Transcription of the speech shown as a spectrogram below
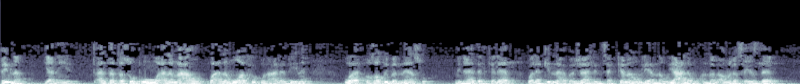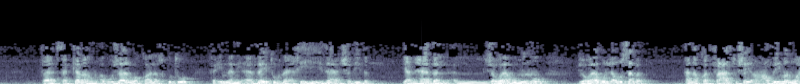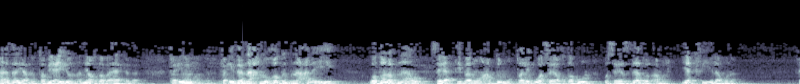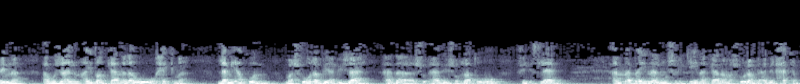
فهمنا يعني أنت تسبه وأنا معه وأنا موافق على دينه؟ وغضب الناس من هذا الكلام ولكن أبا جهل سكنهم لأنه يعلم أن الأمر سيزداد. فسكنهم أبو جهل وقال اسكتوا فإنني آذيت ابن أخيه إذاء شديدا. يعني هذا الجواب منه جواب له سبب. أنا قد فعلت شيئا عظيما وهذا يعني طبيعي أن يغضب هكذا. فإن فإذا نحن غضبنا عليه وضربناه سيأتي بنو عبد المطلب وسيغضبون وسيزداد الأمر. يكفي إلى هنا. فإن أبو جهل أيضا كان له حكمة. لم يكن مشهورا بأبي جهل. هذا هذه شهرته في الإسلام. أما بين المشركين كان مشهورا بأبي الحكم.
